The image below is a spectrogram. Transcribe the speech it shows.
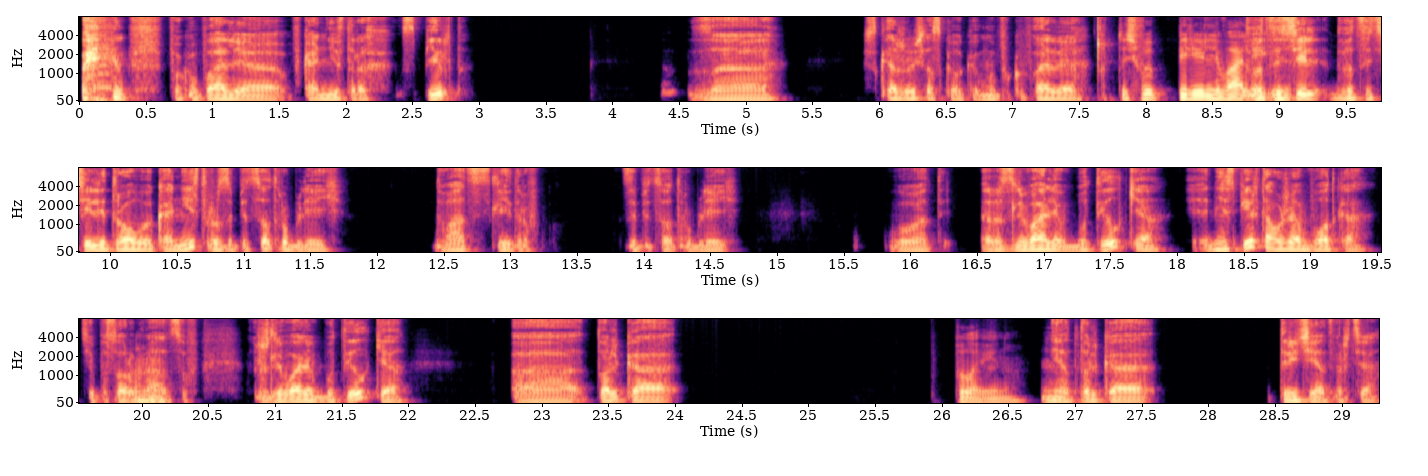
Покупали в канистрах спирт за... Скажу сейчас сколько. Мы покупали То есть вы переливали... из- 20, 20-литровую канистру за 500 рублей. 20 литров за 500 рублей. Вот. Разливали в бутылке. Не спирт, а уже водка, типа 40 Мгм. градусов. Разливали в бутылке. а, только... Половину. Нет, только три четверти.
